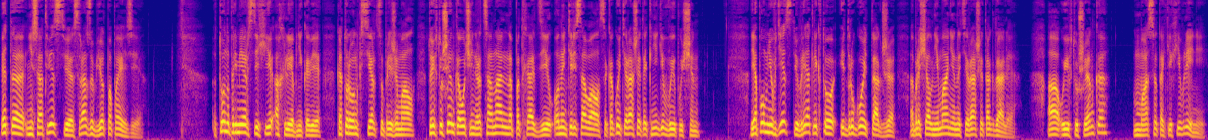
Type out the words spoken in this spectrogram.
Это несоответствие сразу бьет по поэзии. То, например, стихи о Хлебникове, которые он к сердцу прижимал, то Евтушенко очень рационально подходил, он интересовался, какой тираж этой книги выпущен. Я помню, в детстве вряд ли кто и другой также обращал внимание на тираж и так далее. А у Евтушенко масса таких явлений.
